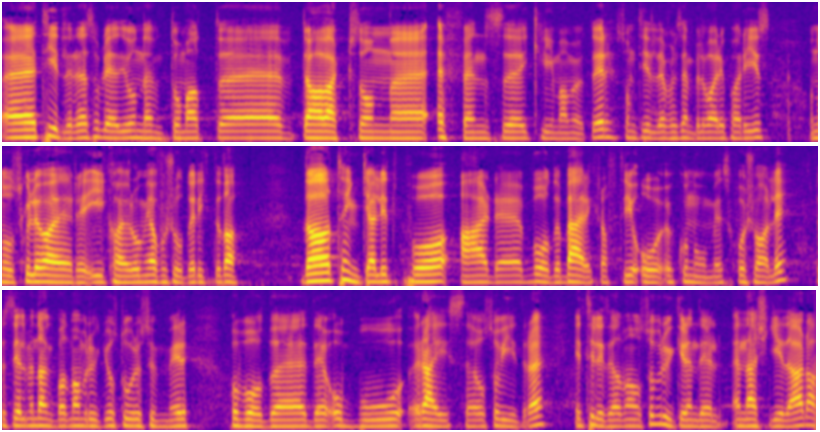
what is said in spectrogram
eh, tidligere så ble det jo nevnt om at eh, det har vært sånn eh, FNs eh, klimamøter, som tidligere f.eks. var i Paris, og nå skulle være i Kairo, om jeg forstått det riktig. Da Da tenker jeg litt på er det både bærekraftig og økonomisk forsvarlig. Spesielt med tanke på at man bruker jo store summer på både det å bo, reise osv. I tillegg til at man også bruker en del energi der. da.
